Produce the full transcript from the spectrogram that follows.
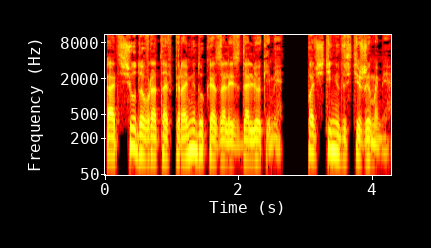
Отсюда врата в пирамиду казались далекими, почти недостижимыми.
